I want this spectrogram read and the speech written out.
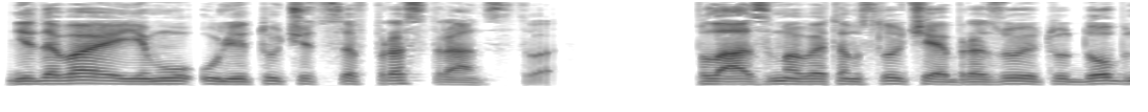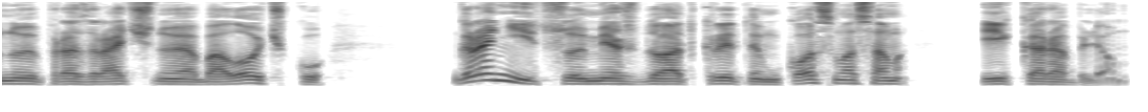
не давая ему улетучиться в пространство. Плазма в этом случае образует удобную прозрачную оболочку, границу между открытым космосом и кораблем.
